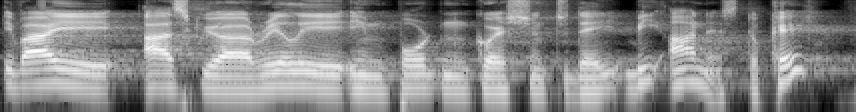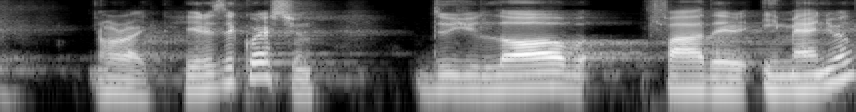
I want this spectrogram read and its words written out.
if I ask you a really important question today, be honest, okay? All right, here is the question Do you love Father Emmanuel?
